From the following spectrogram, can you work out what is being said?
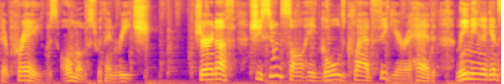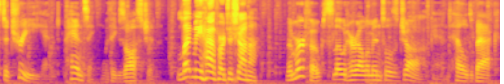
Their prey was almost within reach. Sure enough, she soon saw a gold clad figure ahead, leaning against a tree and panting with exhaustion. Let me have her, Tishana. The merfolk slowed her elemental's jog and held back.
